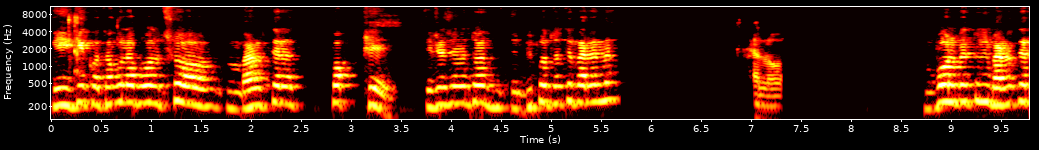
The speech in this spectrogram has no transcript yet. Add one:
এই যে কথাগুলো বলছো ভারতের পক্ষে এটার জন্য তো বিপদ হতে পারে না। হ্যালো বলবে তুমি ভারতের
